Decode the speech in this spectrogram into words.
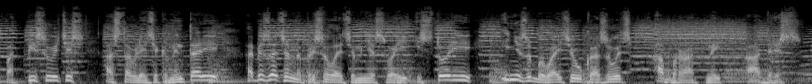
Подписывайтесь, оставляйте комментарии, обязательно присылайте мне свои истории и не забывайте указывать обратный адрес.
